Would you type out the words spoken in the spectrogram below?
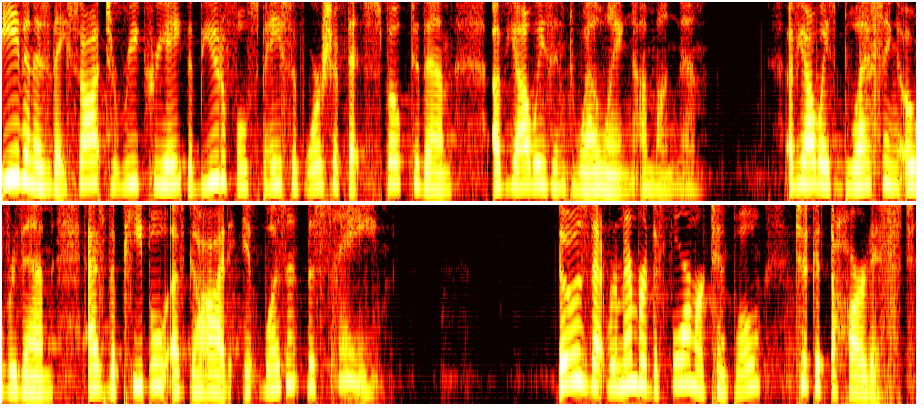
even as they sought to recreate the beautiful space of worship that spoke to them of Yahweh's indwelling among them, of Yahweh's blessing over them as the people of God, it wasn't the same. Those that remembered the former temple took it the hardest.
